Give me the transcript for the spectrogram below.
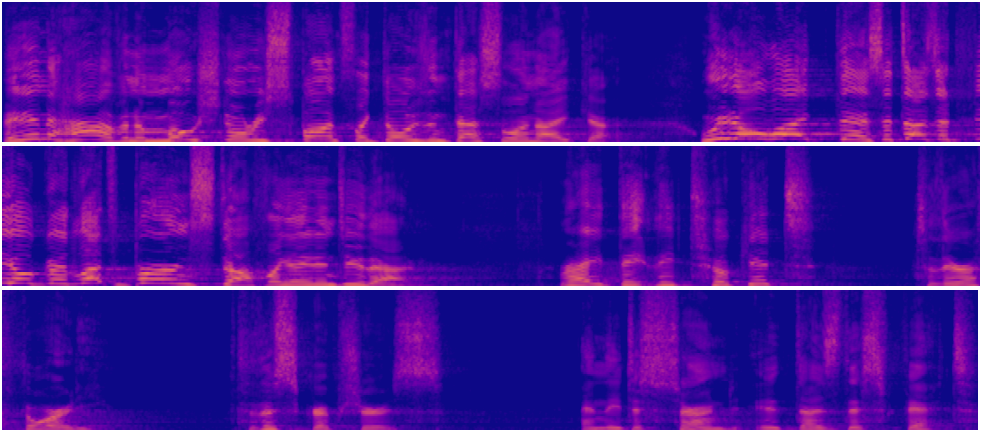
They didn't have an emotional response like those in Thessalonica. We don't like this. It doesn't feel good. Let's burn stuff. Like they didn't do that. Right? They, they took it to their authority, to the scriptures, and they discerned it, does this fit?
